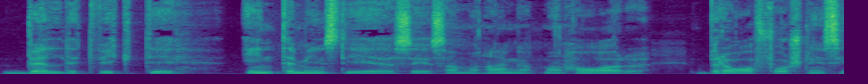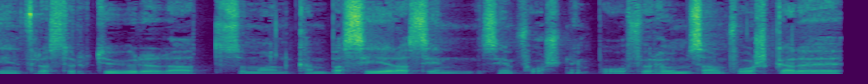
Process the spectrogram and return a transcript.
väldigt viktig. Inte minst i ESE-sammanhang att man har bra forskningsinfrastrukturer att, som man kan basera sin, sin forskning på. För humsamforskare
